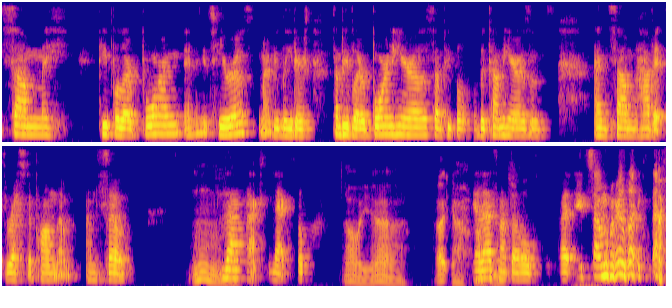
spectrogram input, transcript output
some people are born, I think it's heroes, might be leaders. Some people are born heroes, some people become heroes, and, and some have it thrust upon them. And so mm. that connects. Oh, yeah. I, oh, yeah, that's not the whole, but it's somewhere like that.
